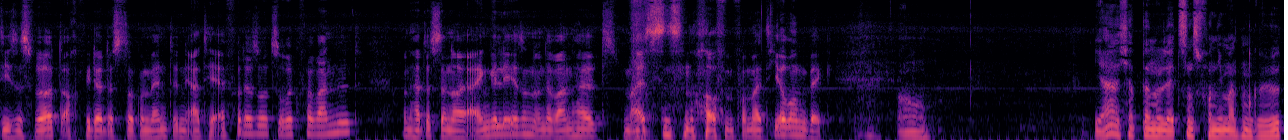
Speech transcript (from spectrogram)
dieses Word auch wieder das Dokument in RTF oder so zurückverwandelt und hat es dann neu eingelesen und da waren halt meistens ein Haufen Formatierungen weg. Oh. Ja, ich habe da nur letztens von jemandem gehört,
